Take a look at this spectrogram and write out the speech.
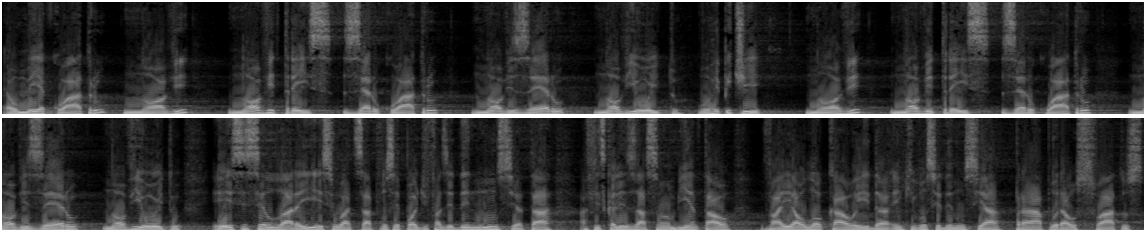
é o 649 9304 9098. Vou repetir. 99304 9098. Esse celular aí, esse WhatsApp, você pode fazer denúncia, tá? A fiscalização ambiental vai ao local aí da, em que você denunciar para apurar os fatos.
